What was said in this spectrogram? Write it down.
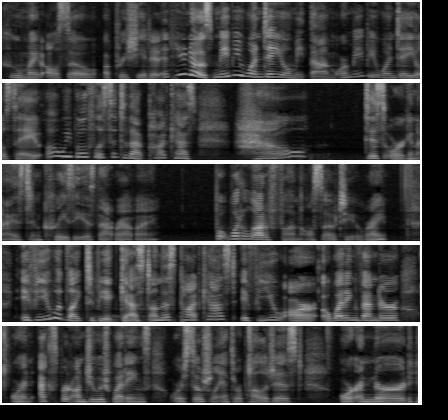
who might also appreciate it. And who knows, maybe one day you'll meet them, or maybe one day you'll say, Oh, we both listened to that podcast. How disorganized and crazy is that, Rabbi? But what a lot of fun, also, too, right? If you would like to be a guest on this podcast, if you are a wedding vendor or an expert on Jewish weddings or a social anthropologist or a nerd,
